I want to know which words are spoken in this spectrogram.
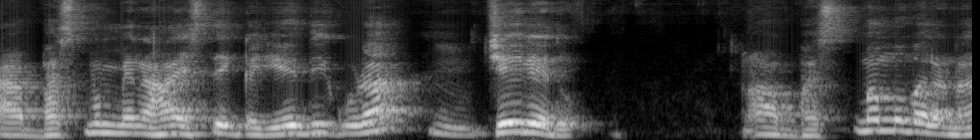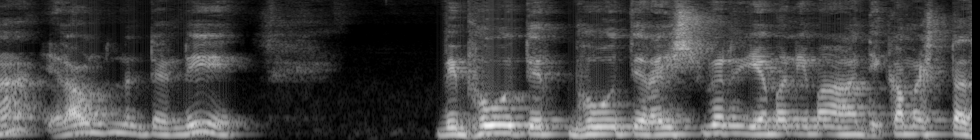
ఆ భస్మం మినహాయిస్తే ఇంకా ఏది కూడా. చేయలేదు ఆ భస్మము వలన ఎలా ఉంటుందంటే అండి విభూతిర్భూతిరైశ్వర్యమనిమాదికమష్టధ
